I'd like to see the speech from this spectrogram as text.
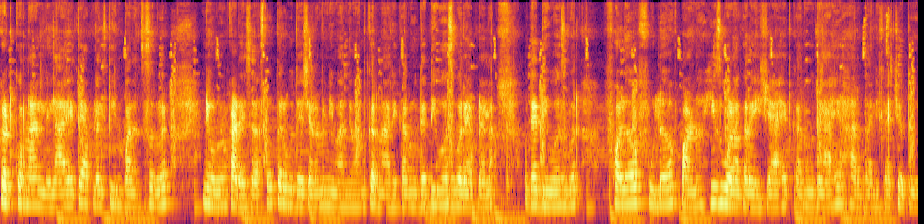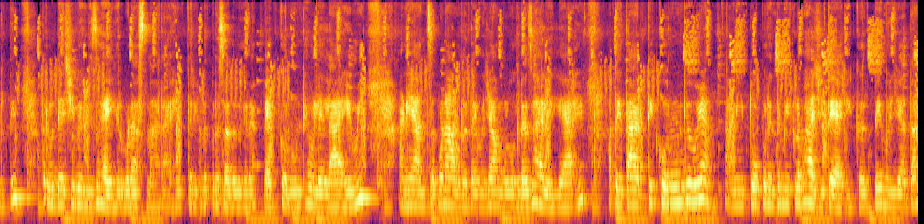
कट करून आणलेलं आहे ते. आपल्याला तीन पानाचं सगळं निवडून काढायचं असतं. तर उद्याच्याला मी निवान निवान करणार. आहे कारण उद्या दिवसभर आहे आपल्याला. उद्या दिवसभर फळं फुलं पानं हीच गोळा करायची आहेत. कारण उद्या आहे हरतालिका चतुर्थी. तर उद्याची वेगळीच घाईगडबड असणार आहे. तर इकडे प्रसाद वगैरे पॅक करून ठेवलेला आहे मी. आणि यांचं पण आवरत आहे. म्हणजे आंघोळ वगैरे झालेली आहे. आता इथं आरती करून घेऊया. आणि तोपर्यंत मी इकडं भाजी तयारी करते. म्हणजे आता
